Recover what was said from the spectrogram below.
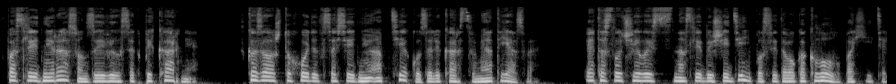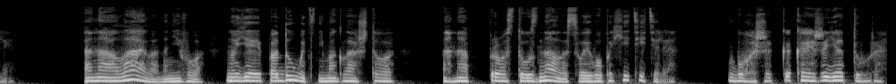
В последний раз он заявился к пекарне, сказал, что ходит в соседнюю аптеку за лекарствами от язвы. Это случилось на следующий день после того, как Лолу похитили. Она лаяла на него, но я и подумать не могла, что она просто узнала своего похитителя. Боже, какая же я дура.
